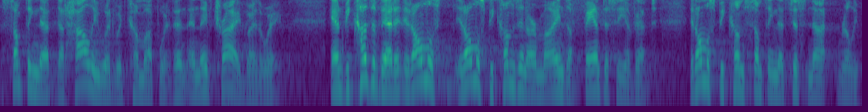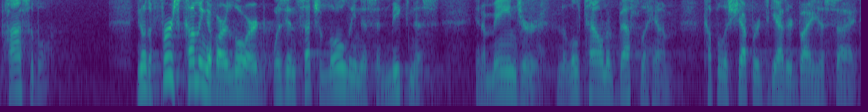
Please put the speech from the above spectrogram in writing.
something that, that Hollywood would come up with, and, and they've tried, by the way. And because of that, it, it, almost, it almost becomes in our minds a fantasy event it almost becomes something that's just not really possible. You know, the first coming of our Lord was in such lowliness and meekness in a manger in the little town of Bethlehem, a couple of shepherds gathered by his side.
